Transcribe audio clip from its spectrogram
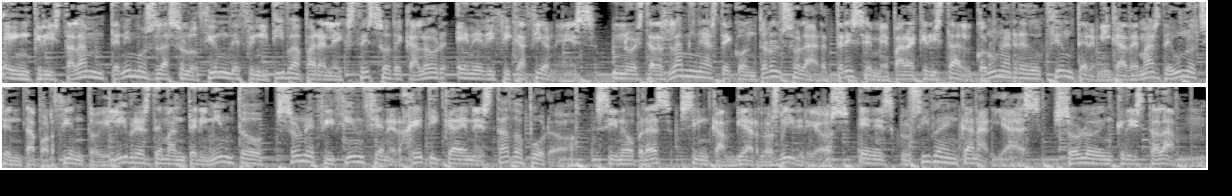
En Cristalam tenemos la solución definitiva para el exceso de calor en edificaciones. Nuestras láminas de control solar 3M para cristal con una reducción térmica de más de un 80% y libres de mantenimiento son eficiencia energética en estado puro, sin obras, sin cambiar los vidrios, en exclusiva en Canarias, solo en Cristalam.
